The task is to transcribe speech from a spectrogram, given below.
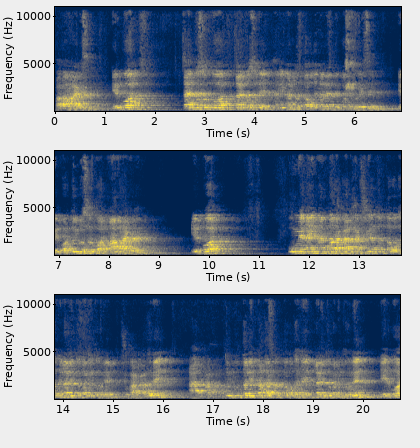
বাবা মারা গেছে এরপর চার বছর পর, চার বছরে তত্ত্বাবধানে রাখতে পছন্দ হয়েছেন এরপর দুই বছর পর মা মারা গেলেন। এরপর উম্মে আইমান বারাকাল হাফসিয়া তত্ত্বাবধানে লালিত পালিত হলেন সোহাগ আদরে আর আব্দুল মুত্তালিব দাদার তত্ত্বাবধানে লালিত পালিত হলেন। এরপর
